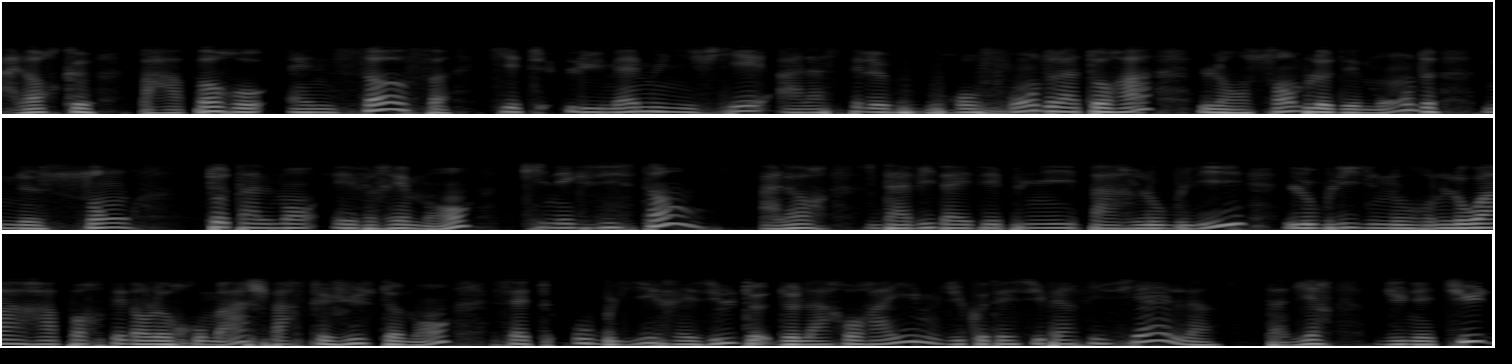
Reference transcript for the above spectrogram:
alors que par rapport au Ensof, qui est lui-même unifié à l'aspect le plus profond de la Torah, l'ensemble des mondes ne sont totalement et vraiment qu'inexistants. Alors David a été puni par l'oubli, l'oubli d'une loi rapportée dans le Chumash, parce que justement cet oubli résulte de l'achoraïm, du côté superficiel c'est-à-dire d'une étude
